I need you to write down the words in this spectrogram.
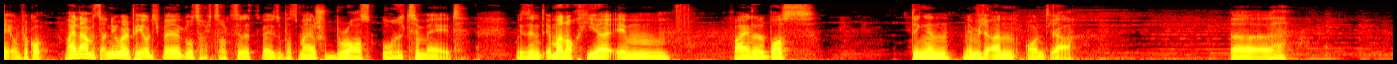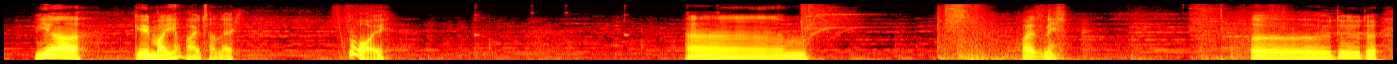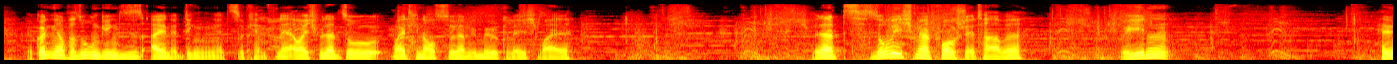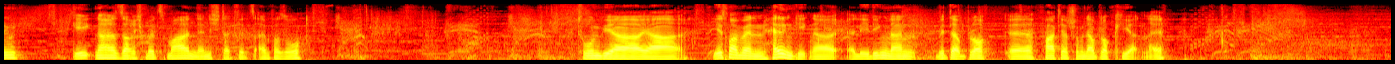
Hi und willkommen. Mein Name ist Anibal P. und ich begrüße euch zurück zu Let's Play Super Smash Bros. Ultimate. Wir sind immer noch hier im Final Boss Dingen, nehme ich an. Und ja, äh, wir gehen mal hier weiter, ne? Roy. Ähm, weiß nicht. Äh. Wir könnten ja versuchen, gegen dieses eine Ding jetzt zu kämpfen, ne? aber ich will das so weit hinauszögern wie möglich, weil ich will das so wie ich mir vorgestellt habe. Für jeden hellen Gegner, sage ich mir jetzt mal, nenne ich das jetzt einfach so. Tun wir ja jedes Mal, wenn hellen Gegner erledigen, dann wird der Block äh, Fahrt ja schon wieder blockiert, ne?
